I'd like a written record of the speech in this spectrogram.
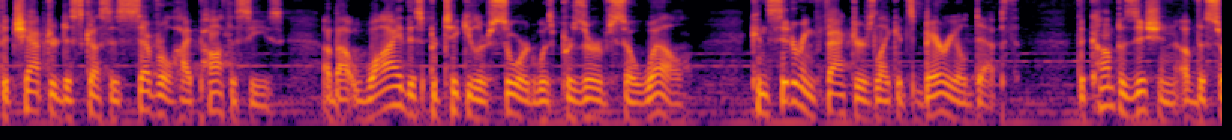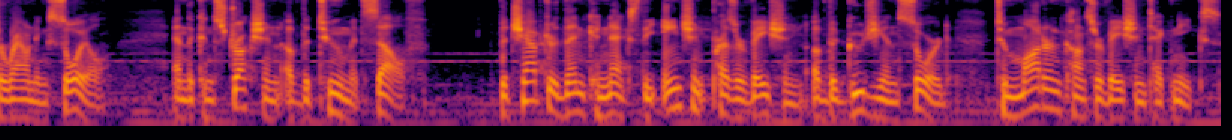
The chapter discusses several hypotheses about why this particular sword was preserved so well, considering factors like its burial depth, the composition of the surrounding soil, and the construction of the tomb itself. The chapter then connects the ancient preservation of the Goujian sword to modern conservation techniques.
